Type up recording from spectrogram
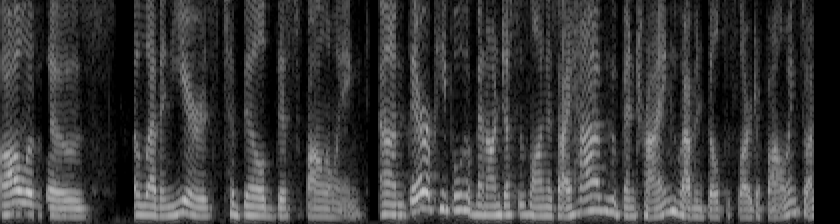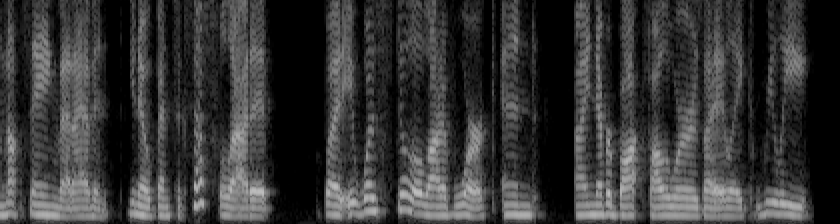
all of those 11 years to build this following. Um, there are people who've been on just as long as I have, who've been trying, who haven't built as large a following. So I'm not saying that I haven't, you know, been successful at it, but it was still a lot of work. And I never bought followers. I like really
